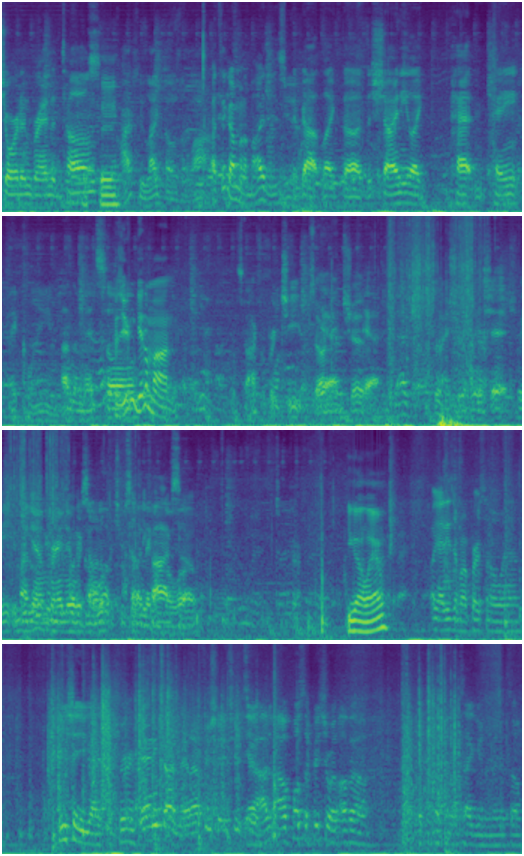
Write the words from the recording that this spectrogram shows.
Jordan branded tongue. See. I actually like those a lot. I think I'm gonna buy these. They've got like the the shiny like patent paint They clean. on the midsole. Because you can get them on stock for pretty cheap. So I mean, shit. Yeah. It's a nice shoe. I mean, shit. We, we get them brand new. We're selling them for two seventy five. So You gonna wear them? Oh yeah, these are my personal ones. Appreciate you guys for sure. yeah, anytime, man. I appreciate you too. Yeah, I'll, I'll post a picture with other. I'll tag you in a minute, so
